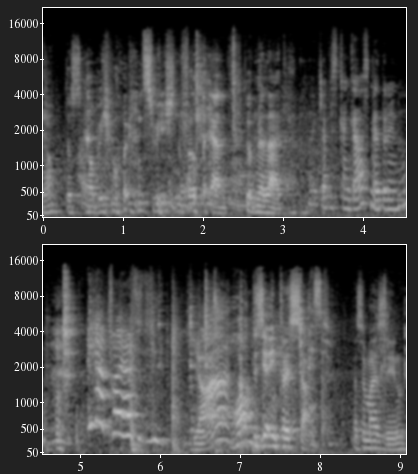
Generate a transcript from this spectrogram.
Ja, das habe ich wohl inzwischen verlernt. Tut mir leid. Ich glaube, es ist kein Gas mehr drin. Oder? Ich hab Feuer für Sie. Ja? Das ist ja interessant. Lass mal sehen.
